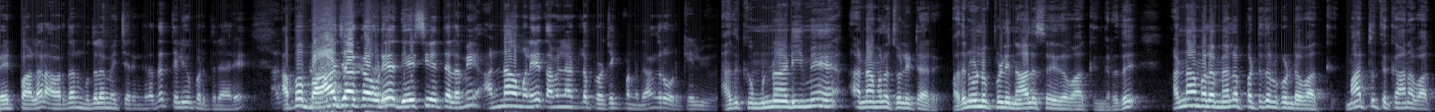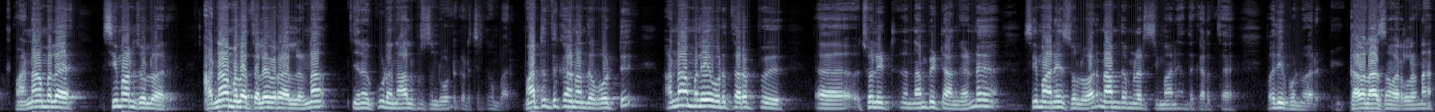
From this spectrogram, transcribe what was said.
வேட்பாளர் அவர்தான் முதலமைச்சருங்கிறத தெளிவுபடுத்துறாரு. அப்போ பாஜகவுடைய தேசிய தலைமை அண்ணாமலையை தமிழ்நாட்டில் ப்ரொஜெக்ட் பண்ணுதாங்கிற ஒரு கேள்வி. அதுக்கு முன்னாடியுமே அண்ணாமலை சொல்லிட்டாரு. பதினொன்று புள்ளி நாலு சதவீத வாக்குங்கிறது அண்ணாமலை மேல பட்டுதல் கொண்ட வாக்கு மாற்றத்துக்கான வாக்கு. அண்ணாமலை சீமான் சொல்லுவார் அண்ணாமலை தலைவரா இல்லைன்னா எனக்கு கூட நாலு பர்சன்ட் ஓட்டு கிடைச்சிருக்கும் பாரு. மாற்றத்துக்கான அந்த ஓட்டு அண்ணாமலையே ஒரு தரப்பு சொல்லிட்டு நம்பிட்டாங்கன்னு சீமானே சொல்லுவார். நாம் தமிழர் சீமானே அந்த கருத்தை பதிவு பண்ணுவார். கமலஹாசன் வரலன்னா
